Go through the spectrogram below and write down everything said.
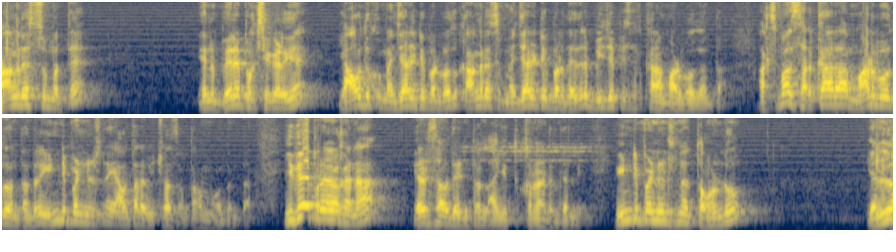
ಕಾಂಗ್ರೆಸ್ಸು ಮತ್ತು ಏನು ಬೇರೆ ಪಕ್ಷಗಳಿಗೆ ಯಾವುದಕ್ಕೂ ಮೆಜಾರಿಟಿ ಬರ್ಬೋದು. ಕಾಂಗ್ರೆಸ್ ಮೆಜಾರಿಟಿ ಬರದೇ ಇದ್ದರೆ ಬಿ ಜೆ ಪಿ ಸರ್ಕಾರ ಮಾಡ್ಬೋದು ಅಂತ. ಅಕಸ್ಮಾತ್ ಸರ್ಕಾರ ಮಾಡ್ಬೋದು ಅಂತಂದರೆ ಇಂಡಿಪೆಂಡೆನ್ಸ್ನ ಯಾವ ಥರ ವಿಶ್ವಾಸ ತೊಗೊಬೋದು ಅಂತ. ಇದೇ ಪ್ರಯೋಗನ ಎರಡು ಸಾವಿರದ ಎಂಟರಲ್ಲಿ ಆಗಿತ್ತು ಕರ್ನಾಟಕದಲ್ಲಿ. ಇಂಡಿಪೆಂಡೆನ್ಸ್ನ ತಗೊಂಡು ಎಲ್ಲ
